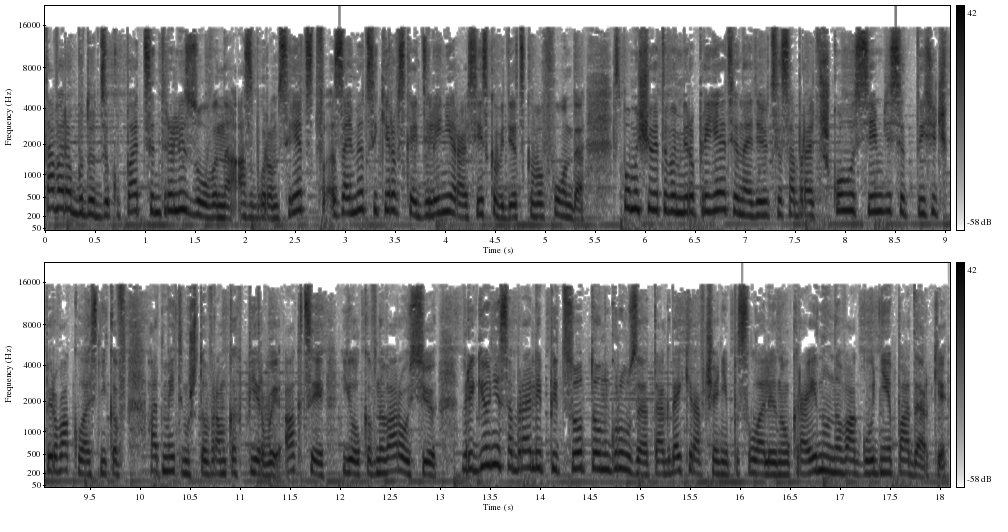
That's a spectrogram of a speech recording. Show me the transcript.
Товары будут закупать централизованно, а сбором средств займется Кировское отделение Российского детского фонда. С помощью этого мероприятия надеются собрать в школу 70 тысяч первоклассников. Отметим, что в рамках первой акции «Елка в Новороссию» в регионе собрали 500 тонн груза. Тогда кировчане посылали на Украину новогодние подарки.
